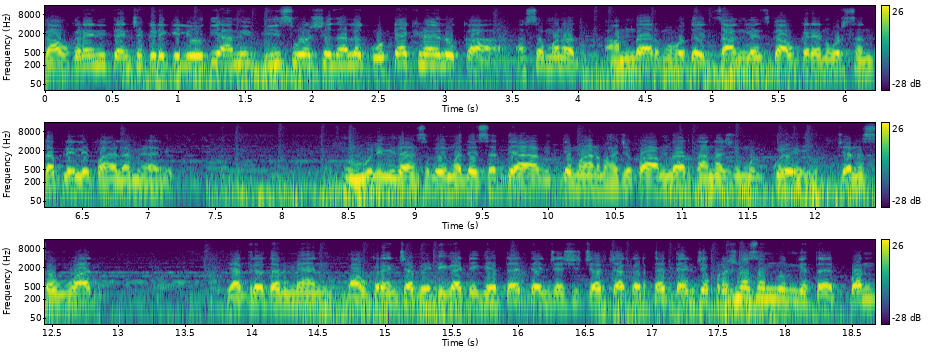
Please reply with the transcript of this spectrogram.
गावकऱ्यांनी त्यांच्याकडे केली होती. आम्ही वीस वर्ष झालं गोट्या खेळायलो का? असं म्हणत आमदार महोदय चांगलेच गावकऱ्यांवर संतापलेले पाहायला मिळाले. हिंगोली विधानसभेमध्ये सध्या विद्यमान भाजपा आमदार तानाजी मुटकुळे जनसंवाद यात्रेदरम्यान गावकऱ्यांच्या भेटीगाठी घेत आहेत त्यांच्याशी चर्चा करत आहेत त्यांचे प्रश्न समजून घेत आहेत. पण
